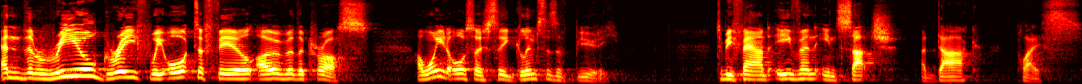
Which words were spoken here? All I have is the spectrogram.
and the real grief we ought to feel over the cross, I want you to also see glimpses of beauty to be found even in such a dark place.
